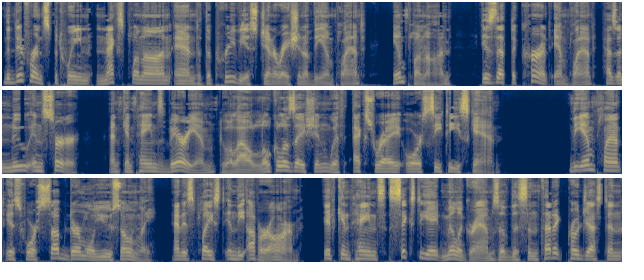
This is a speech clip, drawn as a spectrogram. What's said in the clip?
The difference between Nexplanon and the previous generation of the implant, Implanon, is that the current implant has a new inserter and contains barium to allow localization with X-ray or CT scan. The implant is for subdermal use only and is placed in the upper arm. It contains 68 milligrams of the synthetic progestin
